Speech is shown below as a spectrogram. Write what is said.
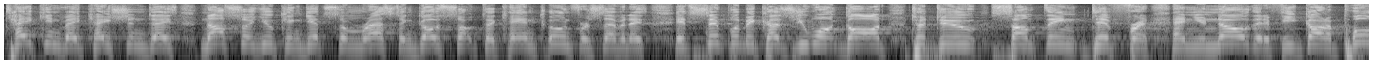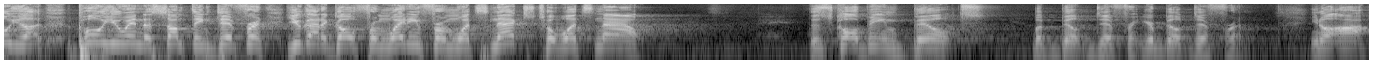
taking vacation days, not so you can get some rest and go to Cancun for seven days. It's simply because you want God to do something different different. And you know that if He gonna pull you pull you into something different, you got to go from waiting from what's next to what's now. This is called being built, but built different. You're built different. You know, I,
